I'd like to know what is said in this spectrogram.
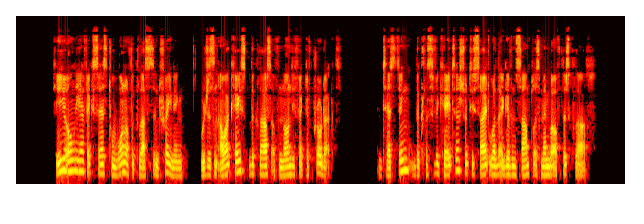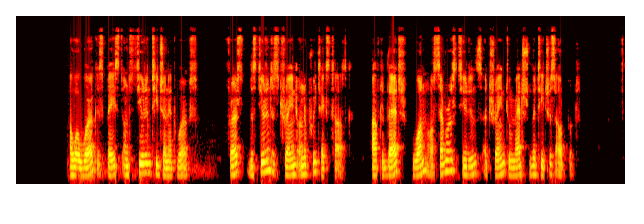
Here you only have access to one of the classes in training, which is in our case the class of non-defective products. In testing, the classificator should decide whether a given sample is member of this class. Our work is based on student-teacher networks. First, the student is trained on a pretext task. After that, one or several students are trained to match the teacher's output.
